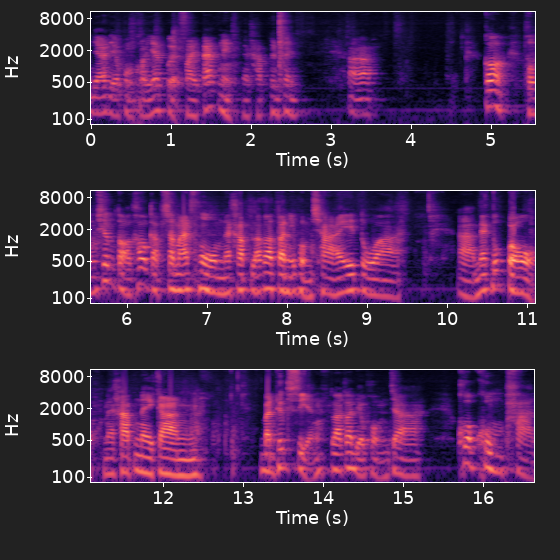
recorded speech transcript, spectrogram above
เดี๋ยวเดี๋ยวผมขออนุญาตเปิดไฟแป๊บหนึ่งนะครับเพื่อนๆ ก็ผมเชื่อมต่อเข้ากับสมาร์ทโฮมนะครับ แล้วก็ตอนนี้ผมใช้ตัว MacBook Pro นะครับ ในการบันทึกเสียง แล้วก็เดี๋ยวผมจะควบคุมผ่าน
